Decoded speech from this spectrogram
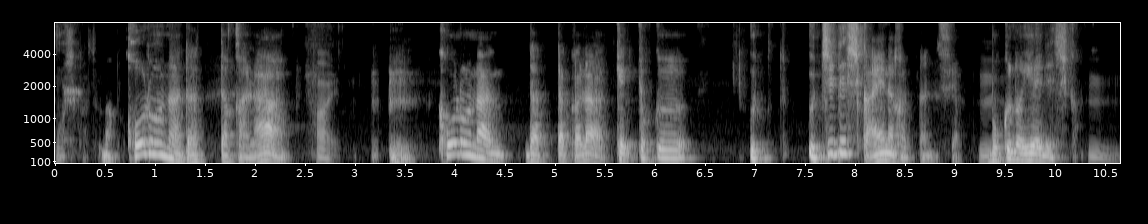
もしかするまあ、コロナだったからと。はい。コロナだったから結局ううちでしか会えなかったんですよ、うん。僕の家でしか。うん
